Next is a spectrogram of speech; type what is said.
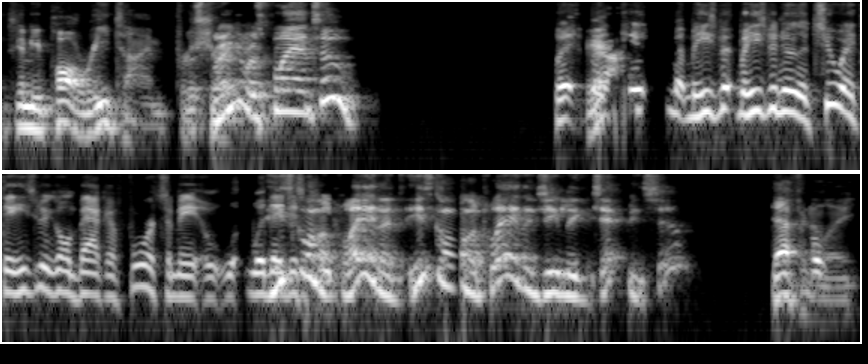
It's gonna be Paul Reed time for Springer sure. was playing too. But, yeah. but, but he's been but he's been doing the two way thing. He's been going back and forth. So I mean, would he's going to play in the, he's going to play in the G League championship. Definitely.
